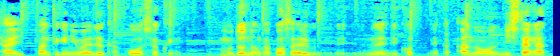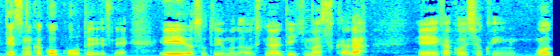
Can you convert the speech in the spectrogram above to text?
はい、一般的に言われる加工食品。もうどんどん加工される、ね、あのに従ってその加工工程ですね。栄養素というものは失われていきますから、えー、加工食品を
